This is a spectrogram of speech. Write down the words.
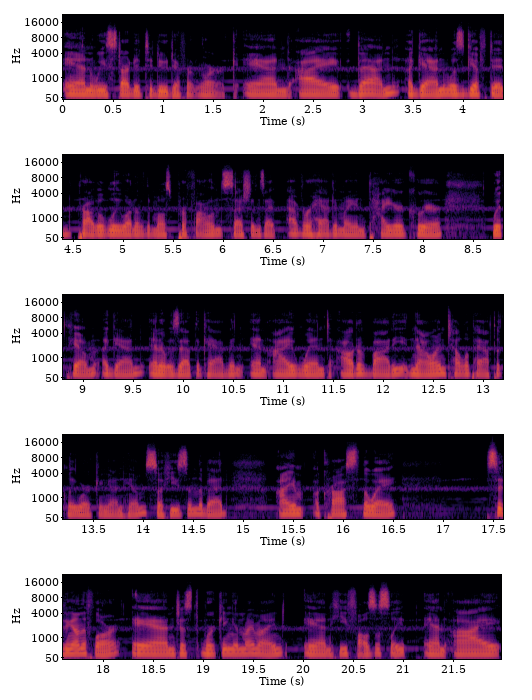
And we started to do different work. And I then, again, was gifted probably one of the most profound sessions I've ever had in my entire career with him again. And it was at the cabin. And I went out of body. Now I'm telepathically working on him. So he's in the bed. I'm across the way sitting on the floor and just working in my mind and he falls asleep and I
